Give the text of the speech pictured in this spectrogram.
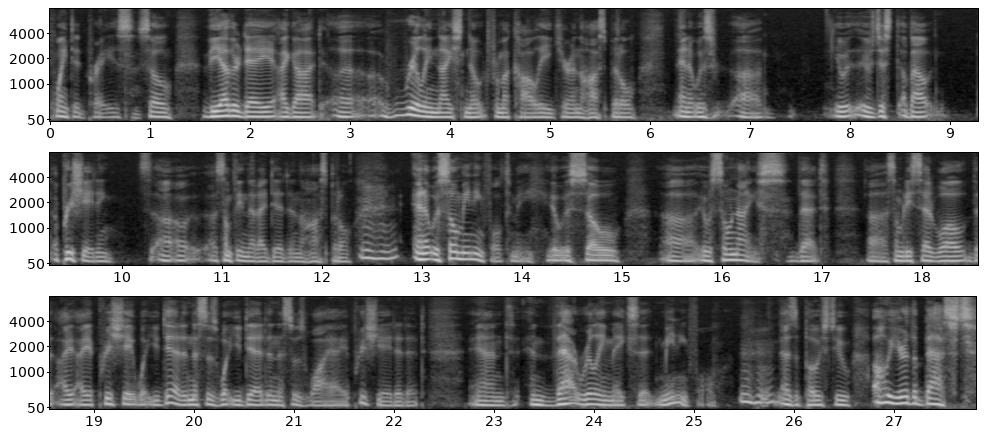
pointed praise. So the other day, I got a, a really nice note from a colleague here in the hospital, and it was uh, it, was, it was just about appreciating uh, uh, something that I did in the hospital, and it was so meaningful to me. It was so uh, it was so nice that uh, somebody said, "Well, th- I, I appreciate what you did, and this is what you did, and this is why I appreciated it," and and that really makes it meaningful, as opposed to, "Oh, you're the best."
